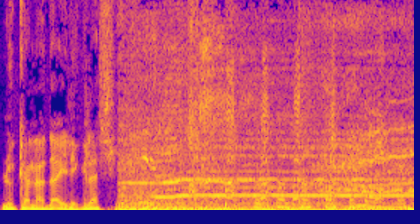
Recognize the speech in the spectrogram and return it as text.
le Canada et les glaciers.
